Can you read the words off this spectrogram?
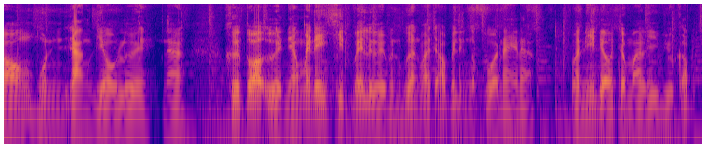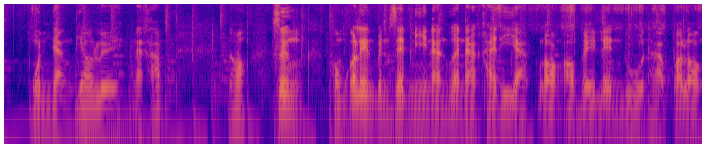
น้องหุ่นอย่างเดียวเลยนะ คือตัวอื่นยังไม่ได้คิดไว้เลยเพื่อนๆว่าจะเอาไปเล่นกับตัวไหนนะ วันนี้เดี๋ยวจะมารีวิวกับหุ่นอย่างเดียวเลยนะครับเนาะซึ่งผมก็เล่นเป็นเซตนี้นะเพื่อนนะ ใครที่อยากลองเอาไปเล่นดูนะครับ ก็ลอง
